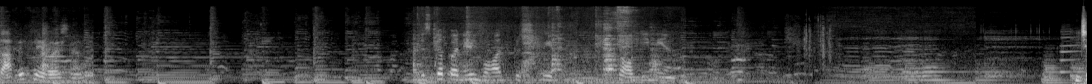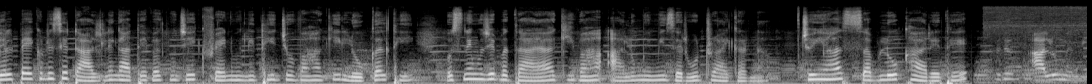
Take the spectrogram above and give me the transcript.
काफ़ी फ्लेवर्स हैं। इसका पनीर बहुत क्रिस्पी सॉगी नहीं है। जलपाईगुड़ी से दार्जिलिंग आते वक्त मुझे एक फ्रेंड मिली थी जो वहाँ की लोकल थी। उसने मुझे बताया कि वहाँ आलू मिमी ज़रूर ट्राई करना। जो यहाँ सब लोग खा रहे थे। आलू मिमी।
